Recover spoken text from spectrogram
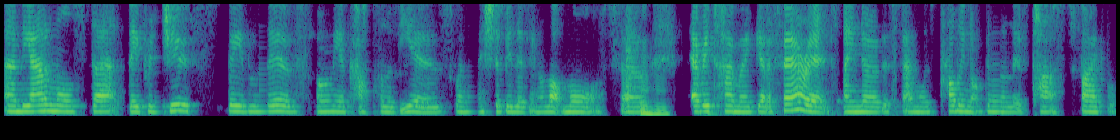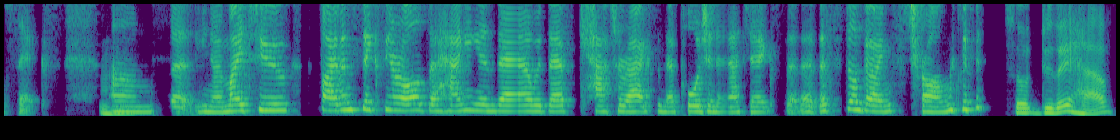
And the animals that they produce, they live only a couple of years when they should be living a lot more. So mm-hmm. every time I get a ferret, I know this animal is probably not going to live past five or 6 mm-hmm. um, but, you know, my two five and six year olds are hanging in there with their cataracts and their poor genetics, but they're, they're still going strong. So, do they have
